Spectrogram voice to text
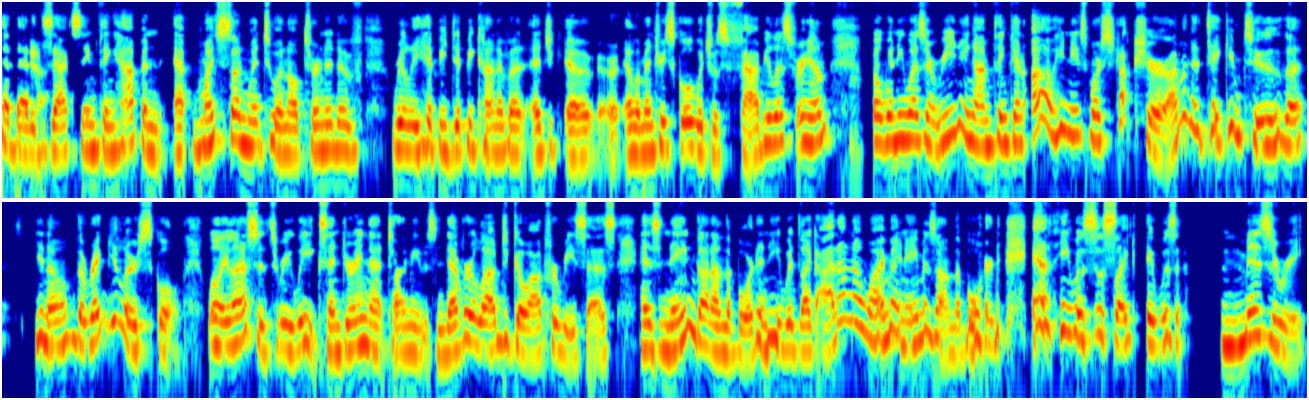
had that yeah. exact same thing happen. At, my son went to an alternative, really hippy dippy kind of an edu- uh, elementary school, which was fabulous for him. Mm-hmm. But when he wasn't reading, I'm thinking, oh, he needs more structure. I'm going to take him to the you know, the regular school. Well, he lasted three weeks. And during that time, he was never allowed to go out for recess. His name got on the board and he would like, I don't know why my name is on the board. And he was just like, it was misery.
